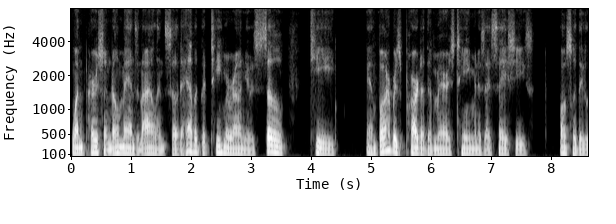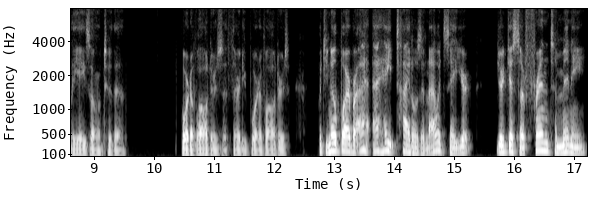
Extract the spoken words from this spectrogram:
one person, no man's an island. So to have a good team around you is so key and Barbara's part of the marriage team. And as I say, she's also the liaison to the Board of Alders, the 30 Board of Alders. But you know, Barbara, I, I hate titles, and I would say you're you're just a friend to many,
